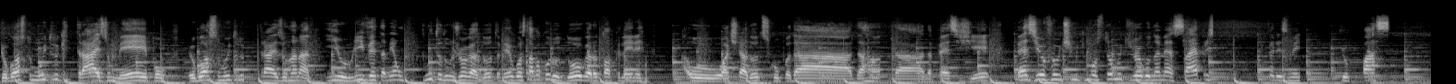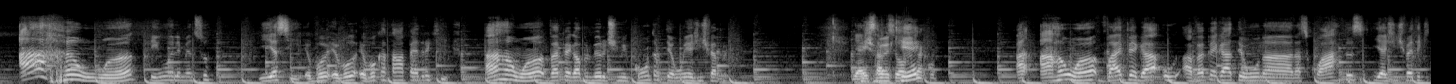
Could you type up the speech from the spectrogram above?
Eu gosto muito do que traz o Maple, eu gosto muito do que traz o Hanabi, o River também é um puta de um jogador também. Eu gostava quando o Dogo era o top laner, o atirador, desculpa, da, da, da, da PSG. PSG foi um time que mostrou muito jogo no MSI, infelizmente, que o passe. A Hanwan tem um elemento surpresa. E assim, eu vou, eu, vou, eu vou cantar uma pedra aqui. A Hanwan vai pegar o primeiro time contra a T1 e a gente vai. E A gente vai o com- A, a Hanwan vai pegar, o, a, vai pegar a T1 na- nas quartas e a gente vai ter que.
